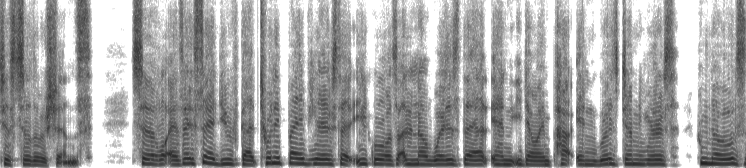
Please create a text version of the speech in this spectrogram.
to solutions. So as I said, you've got 25 years that equals, I don't know, what is that in, you know, in, in wisdom years? Who knows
